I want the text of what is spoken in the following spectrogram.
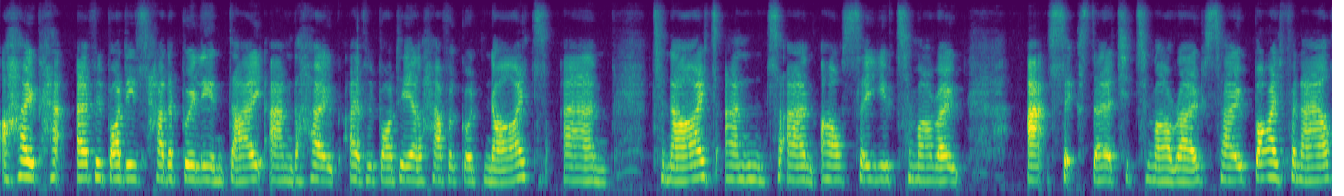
I hope everybody's had a brilliant day and I hope everybody will have a good night um, tonight and um, I'll see you tomorrow at 6.30 tomorrow. So bye for now.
